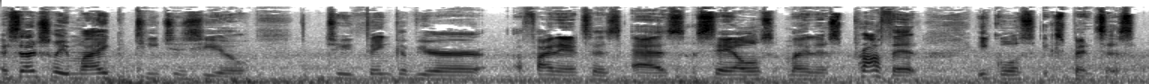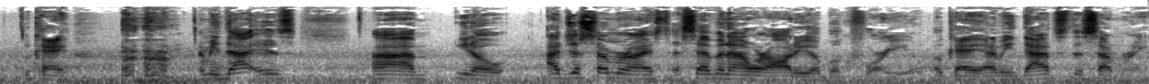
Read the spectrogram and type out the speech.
Essentially, Mike teaches you to think of your finances as sales minus profit equals expenses. Okay. I mean, that is, um, you know, I just summarized a seven hour audiobook for you. Okay. I mean, that's the summary.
